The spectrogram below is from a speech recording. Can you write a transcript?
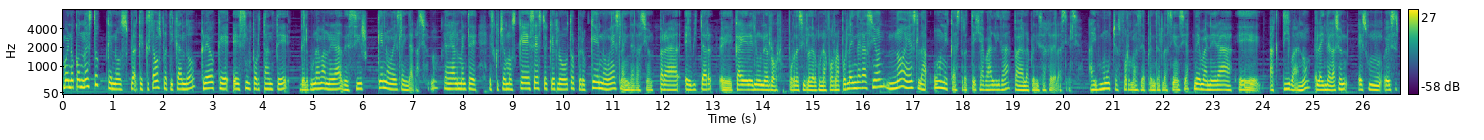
Bueno, con esto que, nos, que estamos platicando, creo que es importante de alguna manera decir qué no es la indagación. ¿no? Generalmente escuchamos qué es esto y qué es lo otro, pero qué no es la indagación para evitar eh, caer en un error, por decirlo de alguna forma. Pues la indagación no es la única estrategia válida para el aprendizaje de la ciencia. Hay muchas formas de aprender la ciencia de manera eh, activa, ¿no? La indagación es, es,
